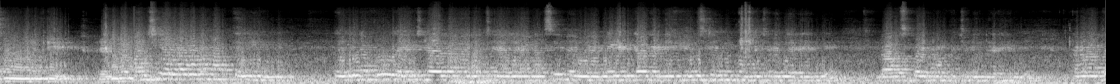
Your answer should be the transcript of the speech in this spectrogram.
మనకి మంచి ఎలా కూడా నాకు తెలియదు. తెలియనప్పుడు ఏం చేయాలో ఎలా చేయాలి అనేసి మేము ఇమీడియట్గా న్యూస్ టీమ్ పంపించడం జరిగింది. డాగ్స్ కూడా పంపించడం జరిగింది. తర్వాత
